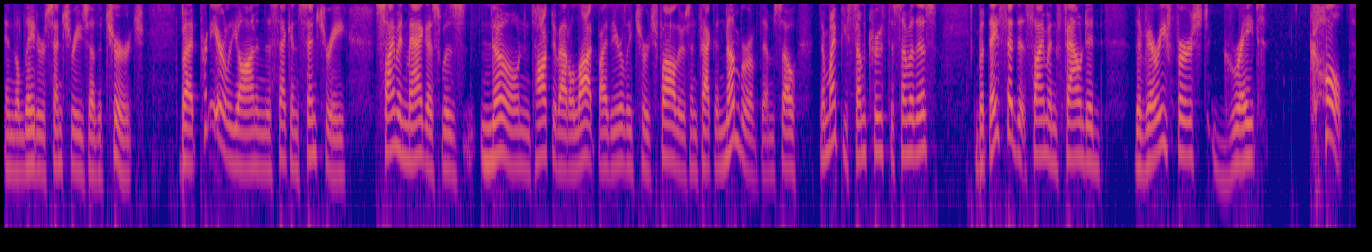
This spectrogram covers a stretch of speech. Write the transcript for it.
in the later centuries of the church. But pretty early on in the second century, Simon Magus was known and talked about a lot by the early church fathers, in fact, a number of them. So there might be some truth to some of this. But they said that Simon founded the very first great cult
